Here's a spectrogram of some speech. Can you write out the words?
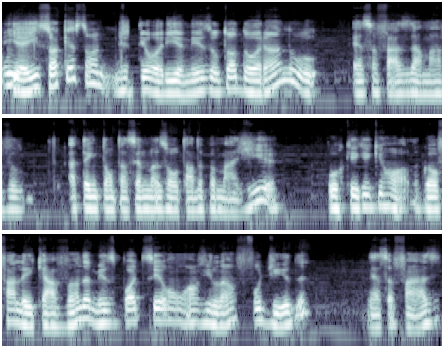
E aí, só questão de teoria mesmo, eu tô adorando essa fase da Marvel até então tá sendo mais voltada pra magia. Porque o que, que rola? Igual eu falei, que a Wanda mesmo pode ser uma vilã fodida nessa fase.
